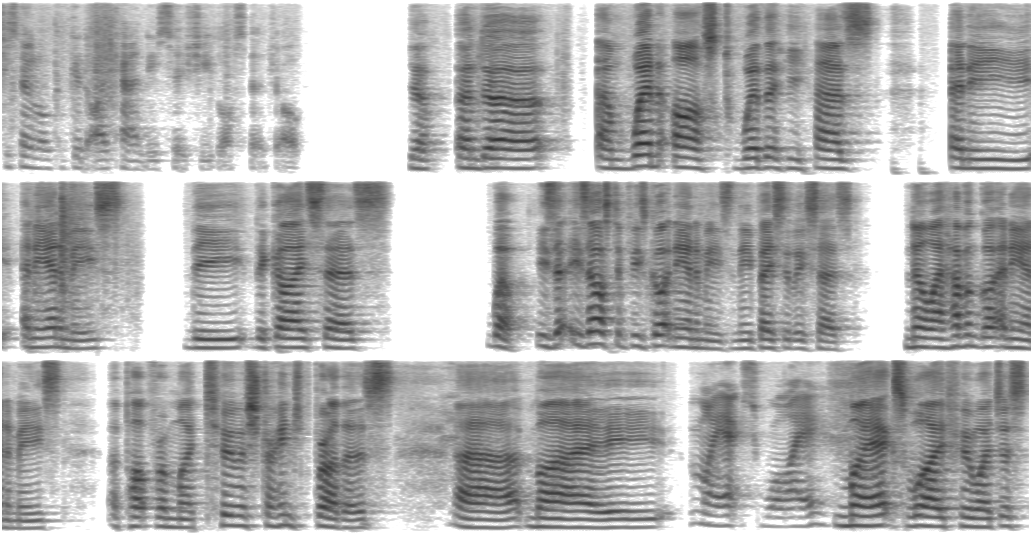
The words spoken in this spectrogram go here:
she's no longer good eye candy. So she lost her job. Yeah, and uh, and when asked whether he has any any enemies, the the guy says, well, he's he's asked if he's got any enemies, and he basically says, no, I haven't got any enemies apart from my two estranged brothers, uh, my My ex-wife. my ex-wife who I just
